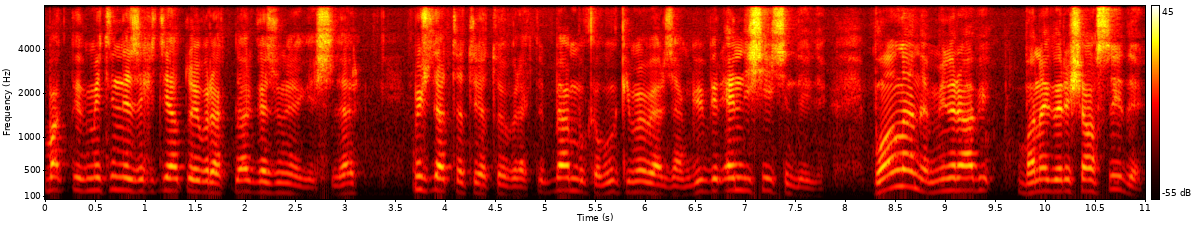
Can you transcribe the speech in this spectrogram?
bak dedi Metin'le Zeki tiyatroyu bıraktılar gazinoya geçtiler. Müjdat da tiyatroyu bıraktı. Ben bu kabuğu kime vereceğim gibi bir endişe içindeydi. Bu anlamda Münir abi bana göre şanslıydı.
